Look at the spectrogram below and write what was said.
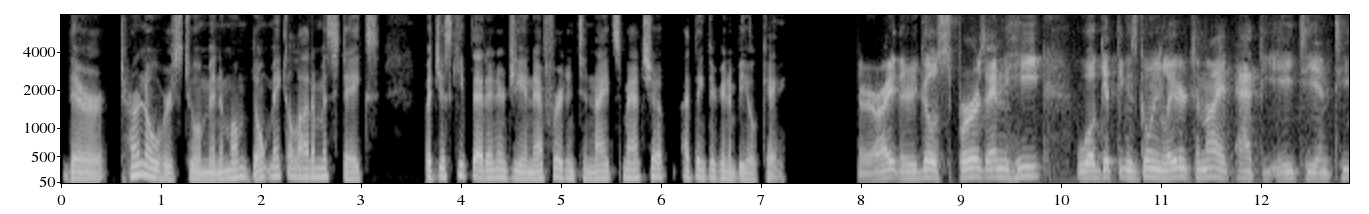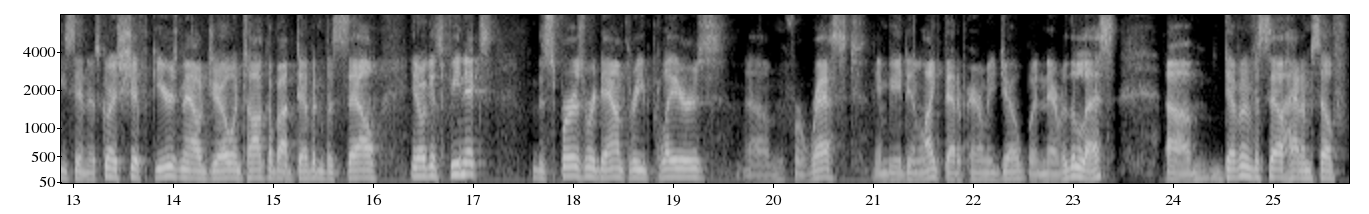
their turnovers to a minimum, don't make a lot of mistakes, but just keep that energy and effort in tonight's matchup. I think they're going to be okay. All right, there you go. Spurs and Heat. We'll get things going later tonight at the AT&T Center. It's going to shift gears now, Joe, and talk about Devin Vassell. You know, against Phoenix, the Spurs were down three players um, for rest. NBA didn't like that, apparently, Joe, but nevertheless, um, Devin Vassell had himself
